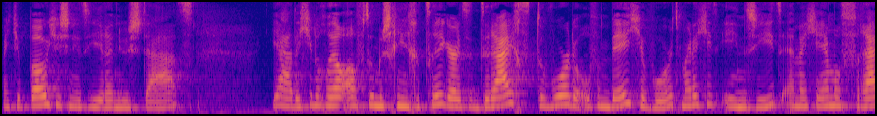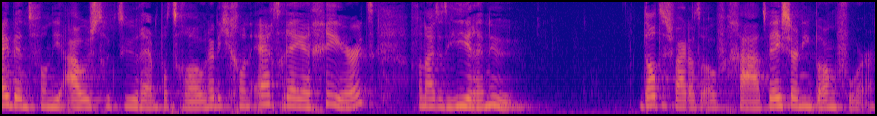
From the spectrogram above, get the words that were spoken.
Met je pootjes in het hier en nu staat. Ja, dat je nog wel af en toe misschien getriggerd dreigt te worden of een beetje wordt. Maar dat je het inziet en dat je helemaal vrij bent van die oude structuren en patronen. Dat je gewoon echt reageert vanuit het hier en nu. Dat is waar dat over gaat. Wees er niet bang voor.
